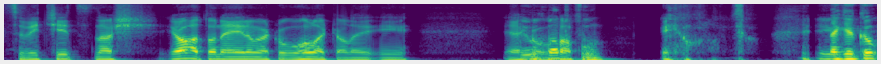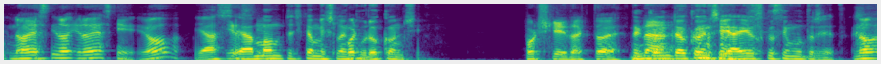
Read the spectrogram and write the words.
cvičit, snaž, jo a to nejenom jako u holek, ale i jako u chlapců. I u chlapců. Tak jako- No jasně, no, no jasně, jo. Já, si, já Jasně. mám teďka myšlenku, Pojď. dokončím. Počkej, tak to je. Tak Ne. dokončí, já ji zkusím udržet. No,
